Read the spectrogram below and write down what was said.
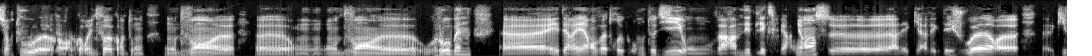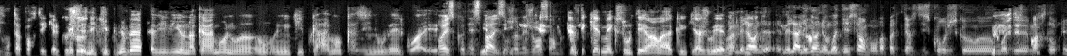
Surtout, euh, encore une fois, quand on, on te vend, euh, euh on, on, te vend euh, Ruben, euh, et derrière, on, va te, on te dit, on va ramener de l'expérience avec, avec des joueurs qui vont t'apporter quelque chose. C'est une équipe nouvelle, Vivi. On a carrément une, une équipe carrément quasi nouvelle. Quoi. Et, ouais, ils se connaissent pas, ils ont jamais joué ensemble. quel mec sur le terrain là, qui, a joué avec mais, là, mais là, les gars, on est au mois de décembre, on va pas tenir ce discours jusqu'au mois de mars non plus.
